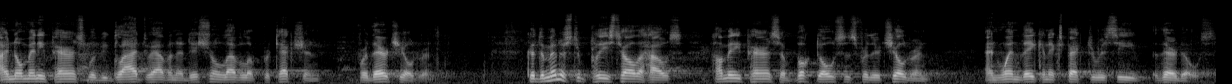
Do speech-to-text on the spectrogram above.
I know many parents would be glad to have an additional level of protection for their children. Could the minister please tell the House how many parents have booked doses for their children and when they can expect to receive their dose?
